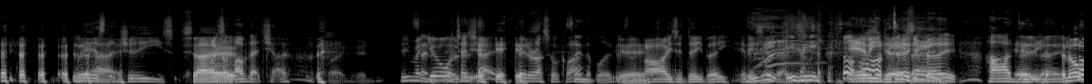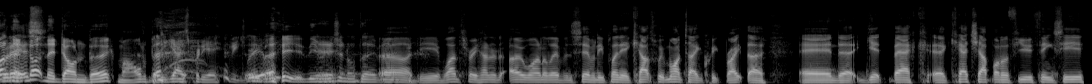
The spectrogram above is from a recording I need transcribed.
where's the cheese? so I used to love that show. So good. You, Seen you the watch that show? Peter Russell-Clarke. Seen the bloopers. Yeah. Oh, he's a DB. Heavy is he? Is he? Heavy Oh, DB. DB. Hard Heavy. DB. An Not, in the, not in the Don Burke mould, but he goes pretty heavy. DB, the original DB. Oh dear, one 01 1170 Plenty of cuts. We might take a quick break though and uh, get back, uh, catch up on a few things here.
